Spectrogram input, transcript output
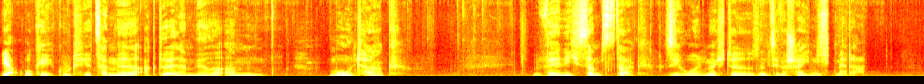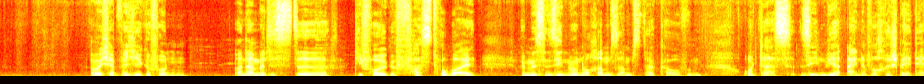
Ja, okay, gut. Jetzt haben wir, aktuell haben wir am Montag. Wenn ich Samstag sie holen möchte, sind sie wahrscheinlich nicht mehr da. Aber ich habe welche gefunden. Und damit ist äh, die Folge fast vorbei. Wir müssen sie nur noch am Samstag kaufen. Und das sehen wir eine Woche später.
